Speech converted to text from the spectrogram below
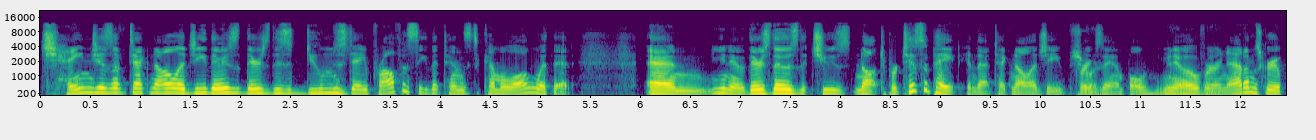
changes of technology, there's there's this doomsday prophecy that tends to come along with it. And you know, there's those that choose not to participate in that technology, for Sure. example, you Yeah, know, over yeah. in Adam's group.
